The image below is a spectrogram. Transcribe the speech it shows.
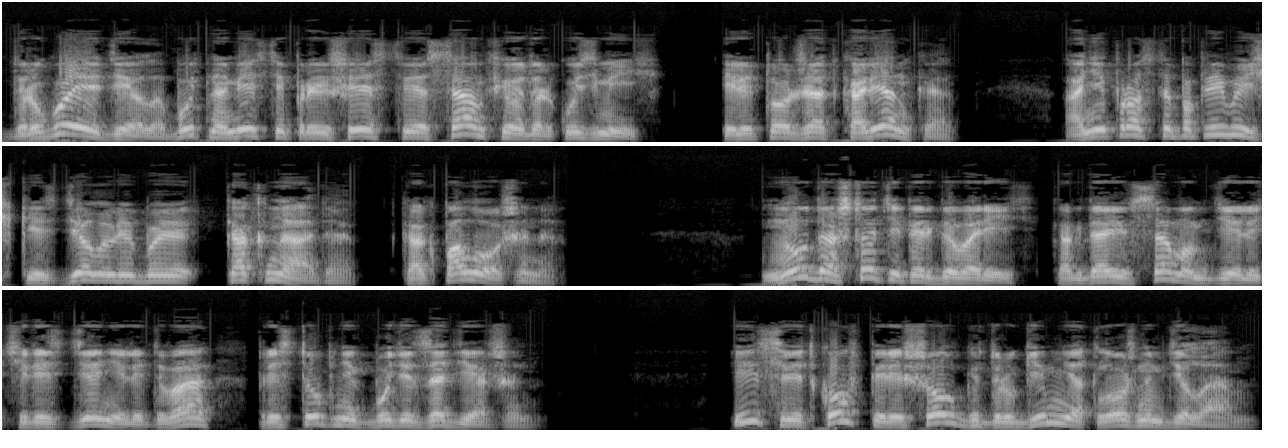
Другое дело, будь на месте происшествия сам Федор Кузьмич или тот же Откаленко, они просто по привычке сделали бы как надо, как положено. Ну да что теперь говорить, когда и в самом деле через день или два преступник будет задержан. И Цветков перешел к другим неотложным делам.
